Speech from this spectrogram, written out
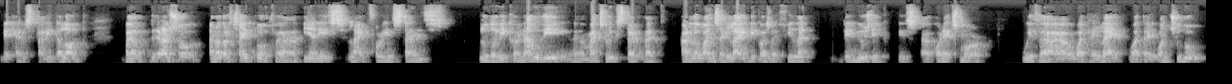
they have studied a lot. But there are also another type of uh, pianists, like for instance Ludovico Einaudi, uh, Max Richter, that are the ones I like because I feel that the music is uh, connects more with uh, what I like, what I want to do.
